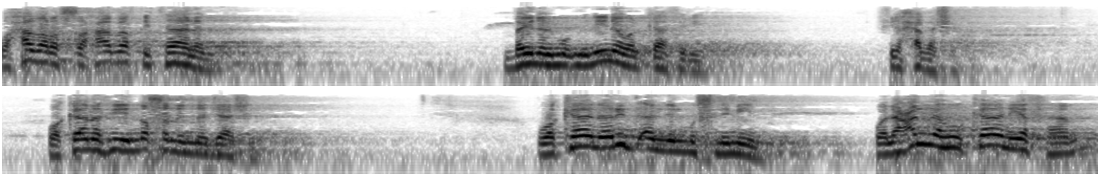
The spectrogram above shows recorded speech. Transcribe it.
وحضر الصحابة قتالا بين المؤمنين والكافرين في الحبشه وكان فيه النصر للنجاشي. وكان ردءا للمسلمين. ولعله كان يفهم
